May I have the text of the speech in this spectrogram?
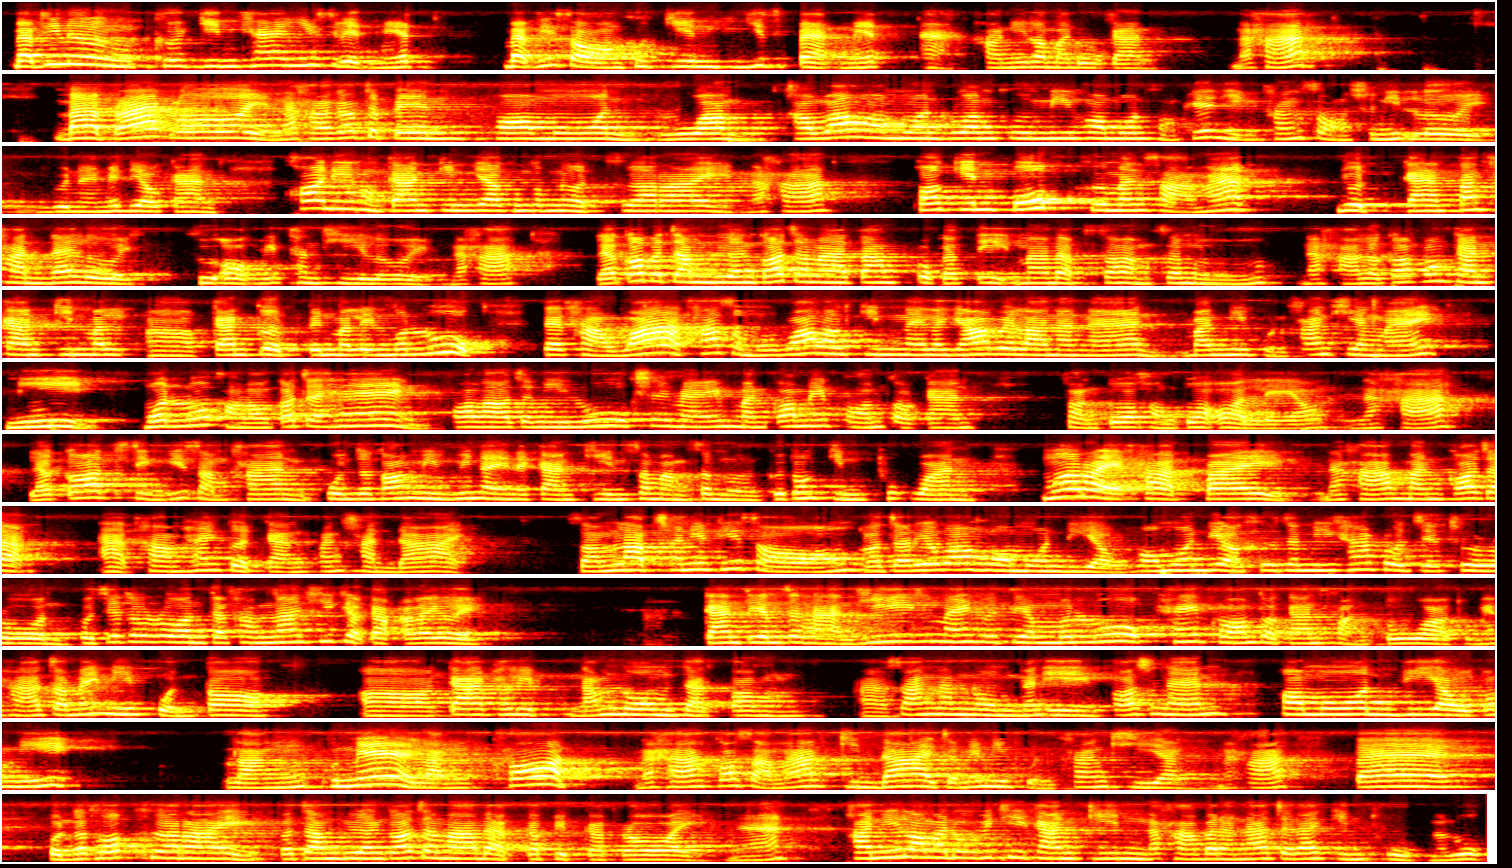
แบบที่หนึ่งคือกินแค่ 21 เม็ดแบบที่สองคือกิน 28 เม็ดอะคราวนี้เรามาดูกันนะคะ แบบแรกเลยนะคะก็จะเป็นฮอร์โมนรวมคำว่าฮอร์โมนรวมคือมีฮอร์โมนของเพศหญิงทั้งสองชนิดเลย อยู่ในเม็ดเดียวกัน ข้อดีของการกินยาคุมกำเนิดคืออะไรนะคะ พอกินปุ๊บคือมันสามารถหยุดการตั้งครรภ์ได้เลย คือออกฤทธิ์ทันทีเลยนะคะ แล้วก็ประจำเดือนก็จะมาตามปกติมาแบบสม่ำเสมอนะคะ แล้วก็ป้องกันการกินมาการเกิดเป็นมะเร็งมดลูก แต่ถามว่าถ้าสมมุติว่าเรากินในระยะเวลานานๆ มันมีผลข้างเคียงไหมมีมดลูกของเราก็จะแห้ง พอเราจะมีลูกใช่ไหม มันก็ไม่พร้อมต่อการฝังตัวของตัวอ่อนแล้วนะคะ แล้วก็สิ่งที่สำคัญคุณจะต้องมีวินัยในการกินสม่ำเสมอคือต้องกินทุกวัน เมื่อไหร่ขาดไปนะคะ มันก็จะ อาจทำให้เกิดการตั้งครรภ์ได้สำหรับชนิดที่สองเราจะเรียกว่าฮอร์โมนเดี่ยว ฮอร์โมนเดี่ยวคือจะมีแค่โปรเจสเตอโรน โปรเจสเตอโรนจะทำหน้าที่เกี่ยวกับอะไรเอ่ย การเตรียมสถานที่ใช่ไหมคือเตรียมมดลูกให้พร้อมต่อการฝังตัวถูกไหมคะ จะไม่มีผลต่อออการผลิตน้ำนมจากต่อมสร้างน้ำนมนั่นเอง เพราะฉะนั้นฮอร์โมนเดี่ยวตรงนี้ หลังคุณแม่หลังคลอดนะคะ ก็สามารถกินได้จะไม่มีผลข้างเคียงนะคะ แต่ ผลกระทบคืออะไร ประจำเดือนก็จะมาแบบกระปิบกระปรอยนะ คราวนี้เรามาดูวิธีการกินนะคะบานาน่าจะได้กินถูกนะลูก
